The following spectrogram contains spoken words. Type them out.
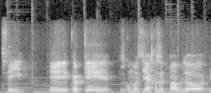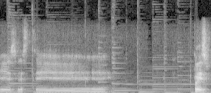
Sí, eh, creo que, pues como decía José Pablo, es este. Pues,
